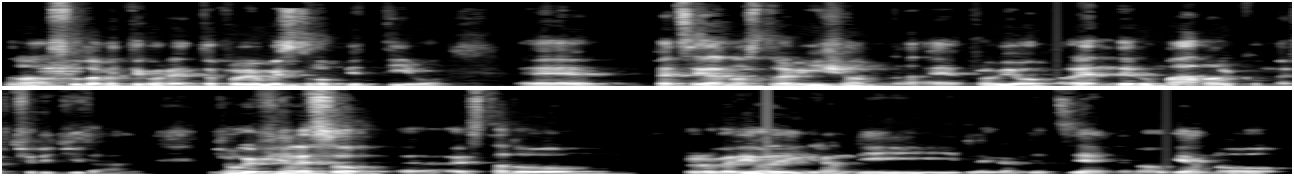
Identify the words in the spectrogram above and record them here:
No, assolutamente corretto, è proprio questo l'obiettivo. Eh, penso che la nostra vision è proprio rendere umano il commercio digitale. Diciamo che fino adesso eh, è stato prerogativa dei grandi, delle grandi aziende no? che hanno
